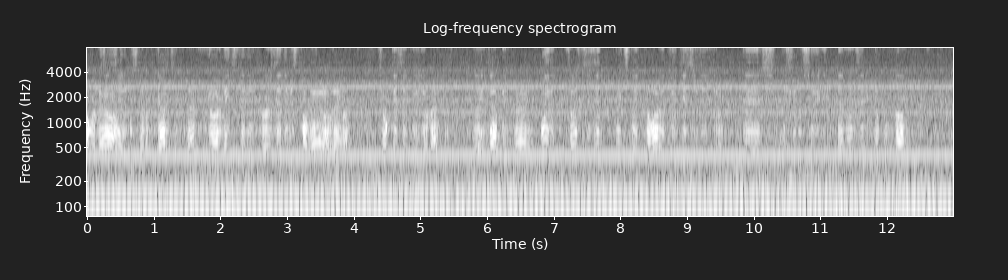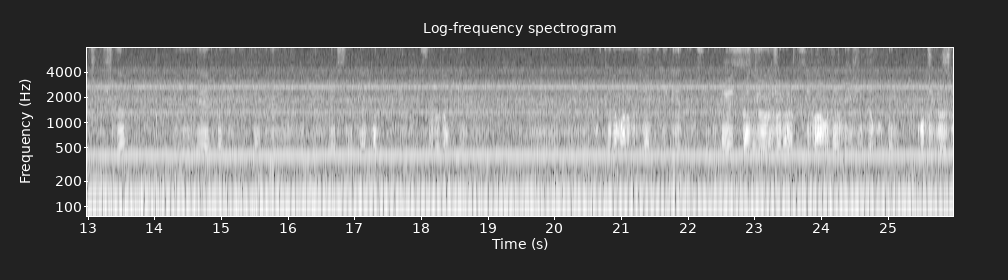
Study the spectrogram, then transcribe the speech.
ama şey söyleyeyim işte gerçekten görmek istediğimiz, özlediğimiz tablolar bunlar. Çok teşekkür ediyorum herkese. Ekrem Bey, buyurun söz sizin 3 dakika var ve Türkiye sizi izliyor. Ee, şimdi şunu söyleyeyim. Ben öncelikle buradan çıkışta e, eğer tabii kendileri uygun görürlerse ben tabii bilmiyordum sonradan geldim. Ee, Muhterem hanımefendiyle geldiğini söyledim. Evet ben Sayın gördüm efendim Seva Ben Hocam. de eşimle buradayım. Onu da gördüm.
